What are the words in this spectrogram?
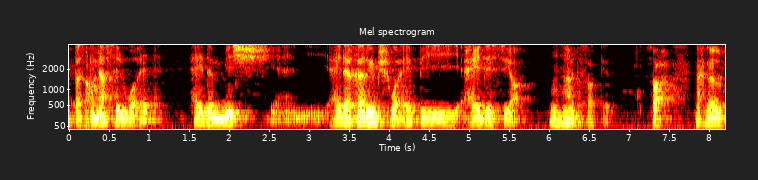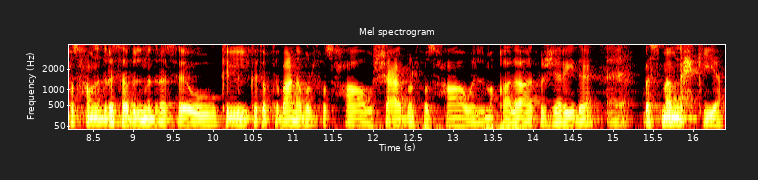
100% بس صح. بنفس الوقت هيدا مش يعني هيدا غريب شوي بهيدا السياق. أنا بفكر. صح. نحن الفصحى بندرسها بالمدرسة وكل الكتب تبعنا بالفصحى والشعر بالفصحى والمقالات والجريدة. بس ما بنحكيها.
